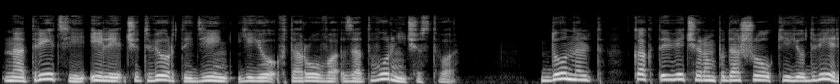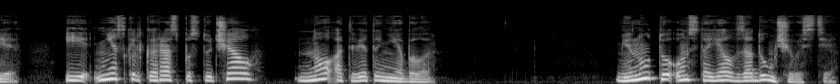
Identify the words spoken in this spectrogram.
На третий или четвертый день ее второго затворничества Дональд как-то вечером подошел к ее двери и несколько раз постучал, но ответа не было. Минуту он стоял в задумчивости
